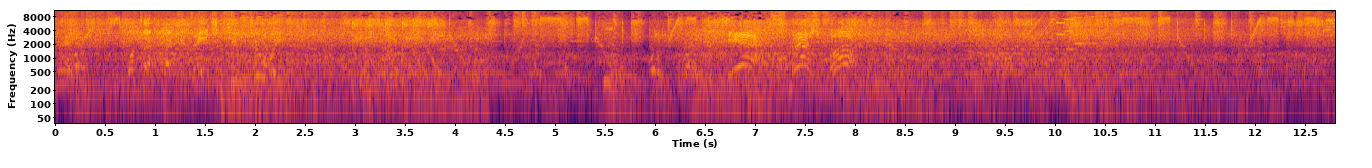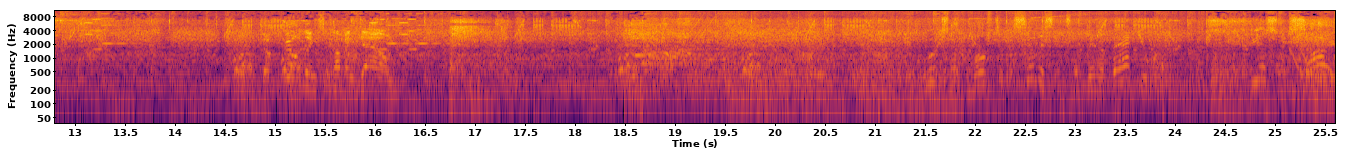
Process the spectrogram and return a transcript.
Man, what the heck is HQ doing? Yeah, smash them up. The building's coming down. It looks like most of the citizens have been evacuated. I feel so sorry.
